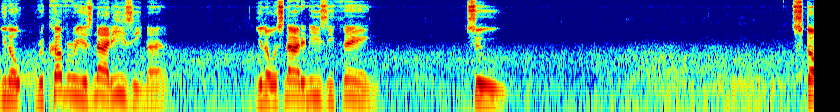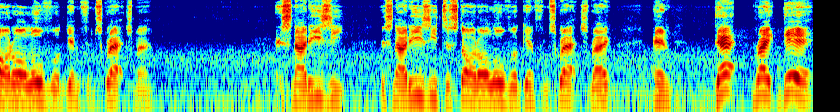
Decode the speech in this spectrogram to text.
you know, recovery is not easy, man. You know, it's not an easy thing to start all over again from scratch, man. It's not easy. It's not easy to start all over again from scratch, right? And that right there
